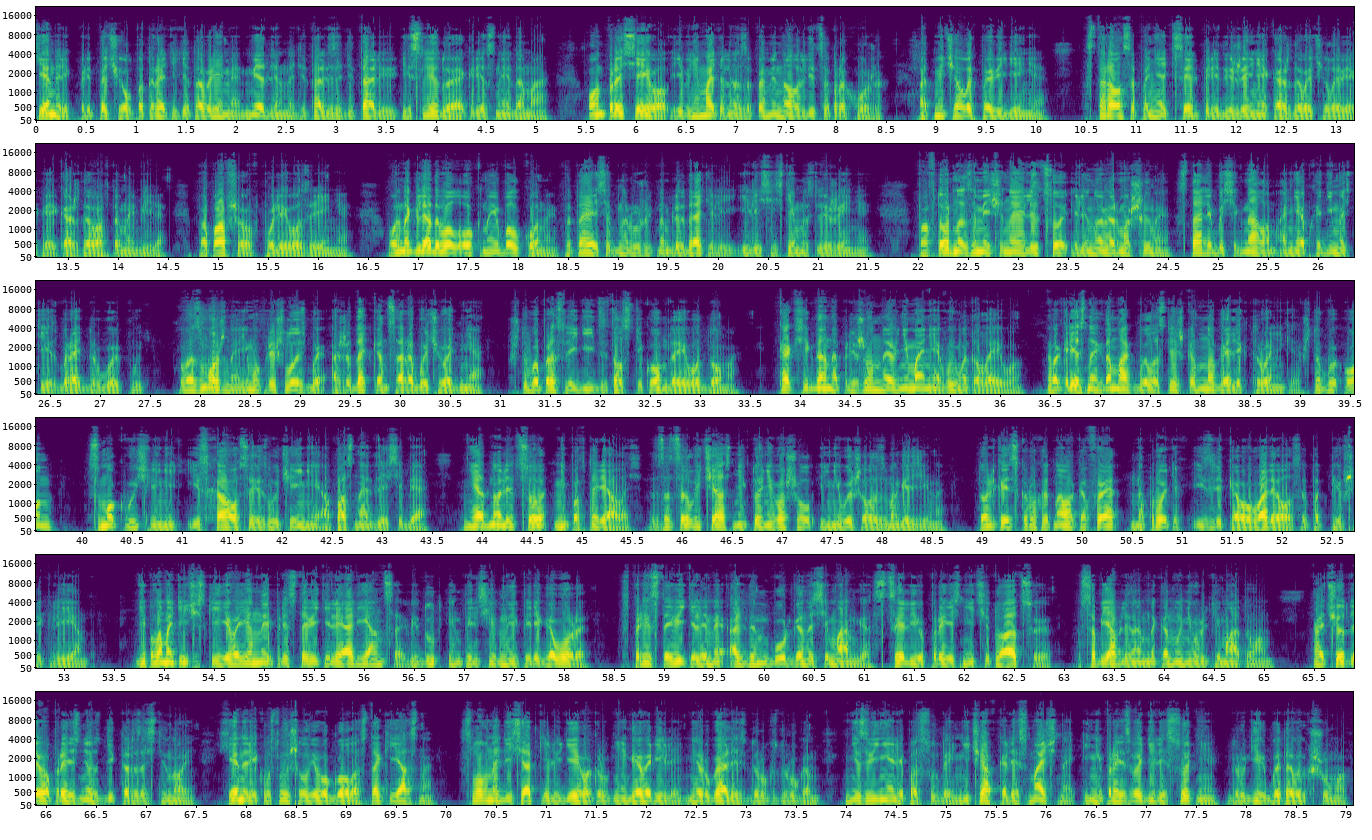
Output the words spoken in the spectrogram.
Хенрик предпочел потратить это время, медленно, деталь за деталью, исследуя окрестные дома. Он просеивал и внимательно запоминал лица прохожих, отмечал их поведение. Старался понять цель передвижения каждого человека и каждого автомобиля, попавшего в поле его зрения. Он оглядывал окна и балконы, пытаясь обнаружить наблюдателей или системы слежения. Повторно замеченное лицо или номер машины стали бы сигналом о необходимости избрать другой путь. Возможно, ему пришлось бы ожидать конца рабочего дня, чтобы проследить за толстяком до его дома. Как всегда, напряженное внимание вымотало его. В окрестных домах было слишком много электроники, чтобы он смог вычленить из хаоса излучений опасное для себя. Ни одно лицо не повторялось. За целый час никто не вошел и не вышел из магазина. Только из крохотного кафе, напротив, изредка вываливался подпивший клиент. Дипломатические и военные представители Альянса ведут интенсивные переговоры с представителями Альденбурга на Симанго с целью прояснить ситуацию с объявленным накануне ультиматумом. Отчетливо произнес диктор за стеной. Хенрик услышал его голос так ясно, словно десятки людей вокруг не говорили, не ругались друг с другом, не звенели посудой, не чавкали смачно и не производили сотни других бытовых шумов.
